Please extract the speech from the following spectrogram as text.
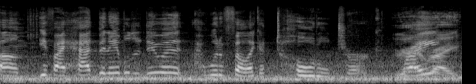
um, if I had been able to do it, I would have felt like a total jerk. Right, Right. right.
